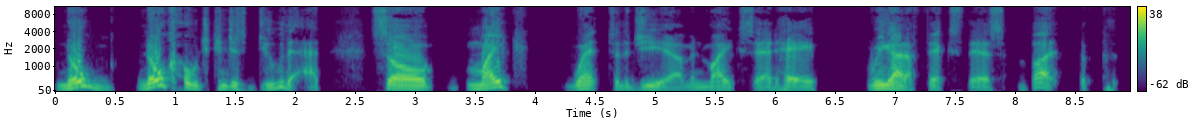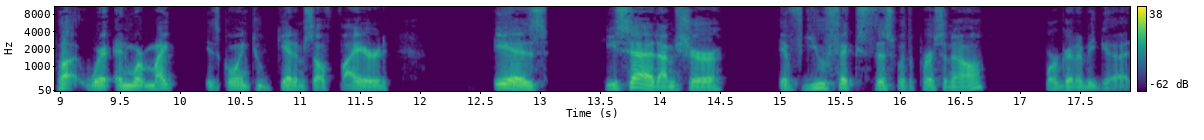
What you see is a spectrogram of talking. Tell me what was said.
no, no coach can just do that. So Mike went to the GM and Mike said, "Hey, we got to fix this." But the but where and where Mike is going to get himself fired is he said, "I'm sure if you fix this with the personnel, we're going to be good."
